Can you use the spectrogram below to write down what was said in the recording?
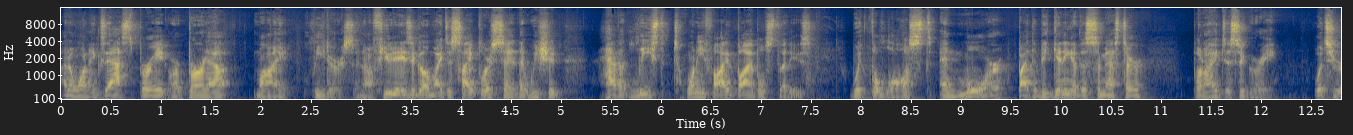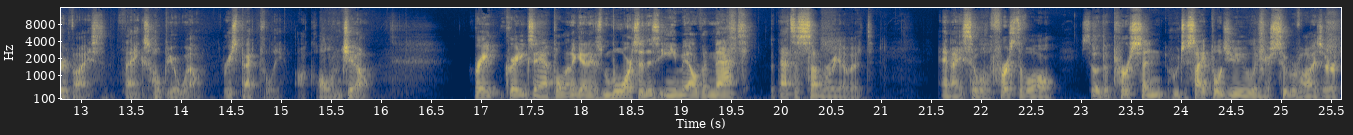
I don't want to exasperate or burn out my leaders. And a few days ago, my discipler said that we should have at least 25 Bible studies with the lost and more by the beginning of the semester, but I disagree. What's your advice? Thanks. Hope you're well. Respectfully, I'll call him Joe. Great, great example. And again, there's more to this email than that, but that's a summary of it. And I said, well, first of all, so the person who discipled you and your supervisor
